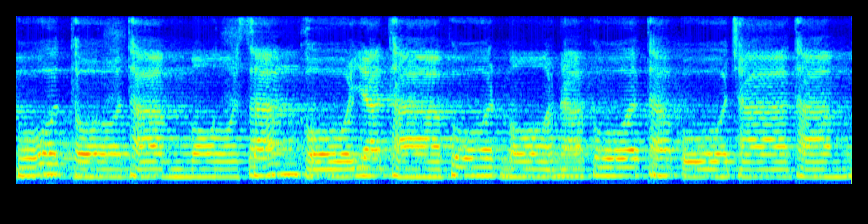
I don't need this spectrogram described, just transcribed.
พุทโธธรรมโมสังโฆยะถาพุทโมนะพุทธปูชาธรรม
